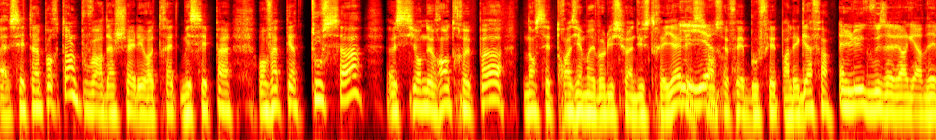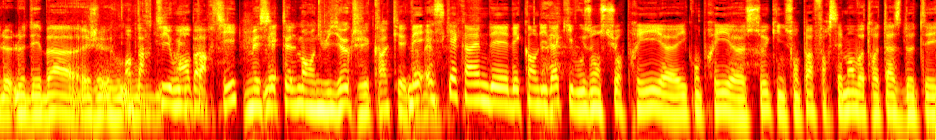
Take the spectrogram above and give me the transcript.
euh, c'est important le pouvoir d'achat et les retraites, mais c'est pas. On va perdre tout ça si on ne rentre pas dans cette troisième révolution industrielle et, et si on se fait bouffer par les Gafa. Luc, vous avez regardé le, le débat. Je, en partie, oui, en pas, partie. Mais, mais c'est tellement ennuyeux que j'ai craqué. Mais est-ce qu'il y a quand même des, des candidats qui vous ont surpris, y compris ceux qui ne sont pas forcément votre tasse de thé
